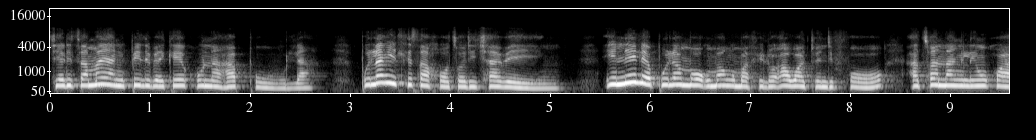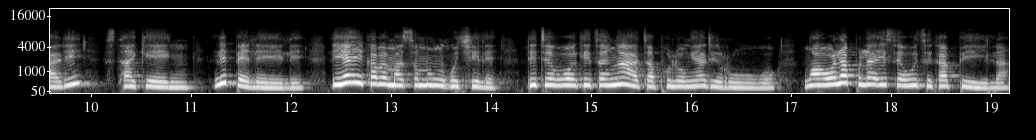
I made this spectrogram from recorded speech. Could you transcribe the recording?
tše di tsamayang pele beke e kgona ga pula. Pula e tlisa kgotso ditšhabeng e neile pula mo go mangwe mafelo a wa 24 a tshwanang le nkgwadi stakeng le pelele le ye e ka be masemong go tšhile ditebogo ke tse ngata pholong ya diruo ngwao la pula e seotse ka pela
